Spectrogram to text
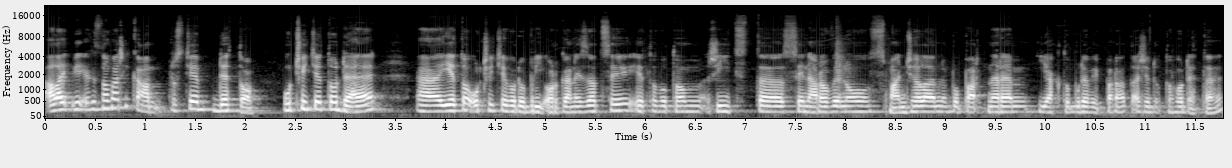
ale jak znova říkám, prostě jde to. Určitě to jde. Eh, je to určitě o dobré organizaci, je to o tom říct si na rovinu s manželem nebo partnerem, jak to bude vypadat a že do toho jdete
